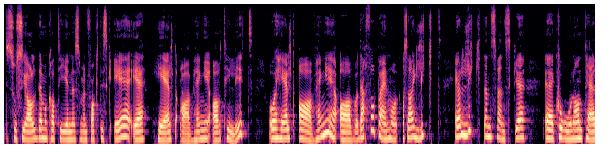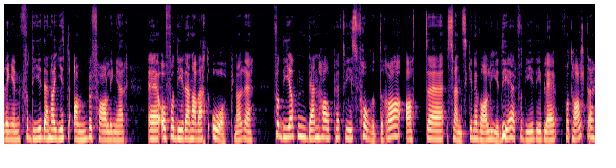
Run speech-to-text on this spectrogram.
socialdemokratierna som en faktisk är, är helt avhängig av tillit. Och helt avhängig av, och därför på en måte, alltså har jag likt jeg har likt den svenske eh, coronahåndteringen, fordi den har givet anbefalinger, eh, og fordi den har været åbnere, fordi at den, den har på et vis fordret at eh, svenskene var lydige, fordi de blev fortalt det.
